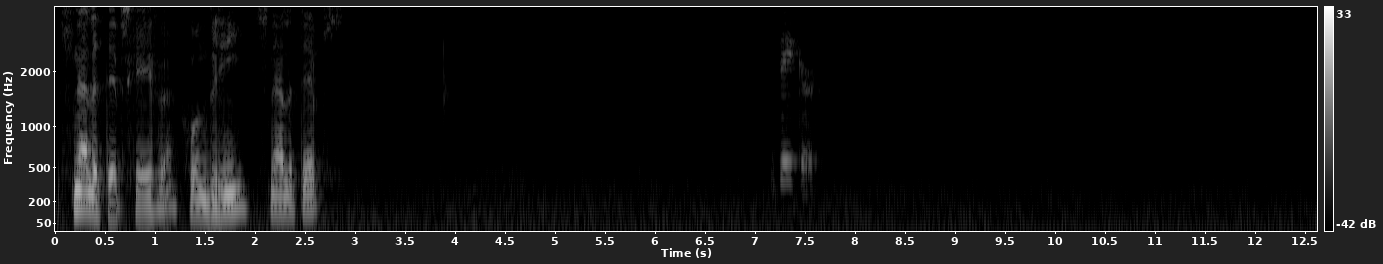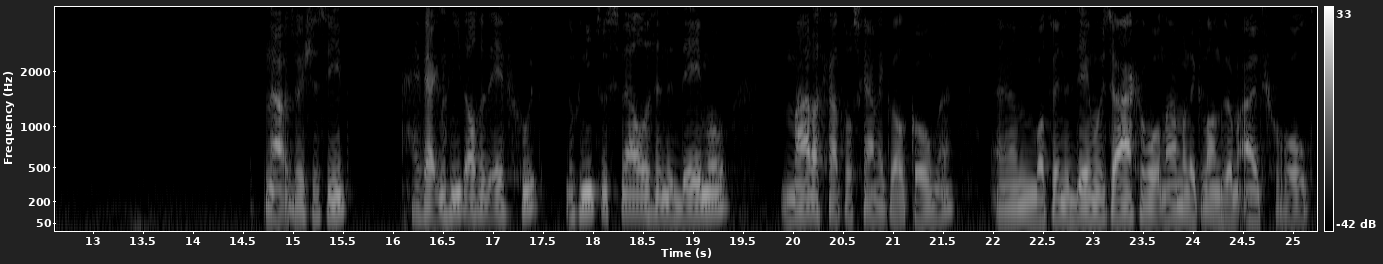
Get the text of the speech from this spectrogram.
snelle tips geven? Gewoon drie snelle tips. Zeker. Nou, zoals je ziet, hij werkt nog niet altijd even goed. Nog niet zo snel als in de demo. Maar dat gaat waarschijnlijk wel komen. Ehm, wat we in de demo zagen, wordt namelijk langzaam uitgerold.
